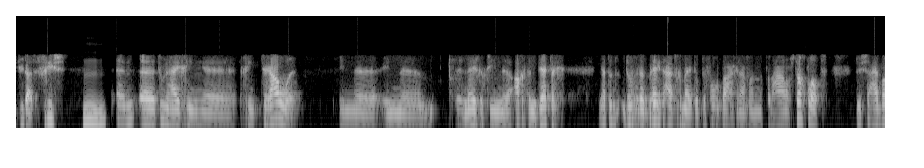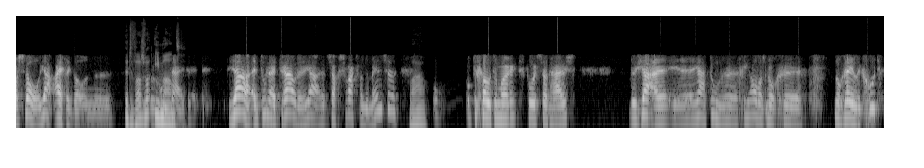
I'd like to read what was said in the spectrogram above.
Juda de Vries. Hmm. En toen hij ging, ging trouwen in, in 1938, ja, toen, toen werd het breed uitgemeten op de voorpagina van, van Haarlems Dagblad. Dus hij was wel, ja, eigenlijk wel een. Het was wel iemand. Ja, en toen hij trouwde, ja, het zag zwart van de mensen op, op, de grote markt voor het stadhuis. Dus ja, uh, ja toen uh, ging alles nog, uh, nog redelijk goed.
